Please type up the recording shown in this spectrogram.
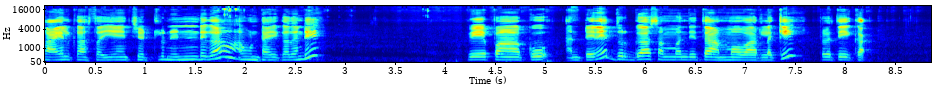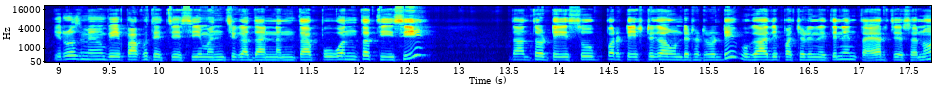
కాయలు కాస్తాయి. చెట్లు నిండుగా ఉంటాయి కదండి. వేపాకు అంటేనే దుర్గా సంబంధిత అమ్మవార్లకి ప్రతీక. ఈరోజు మేము వేపాకు తెచ్చేసి మంచిగా దాన్ని అంతా పువ్వంతా తీసి దాంతో సూపర్ టేస్ట్గా ఉండేటటువంటి ఉగాది పచ్చడిని అయితే నేను తయారు చేశాను.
